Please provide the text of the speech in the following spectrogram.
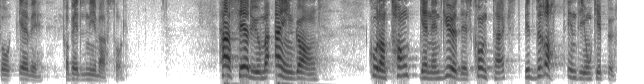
for evig. Kapittel 9, vers 12. Her ser du jo med en gang hvordan tanken i en jødisk kontekst blir dratt inn til Jon Kippur.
